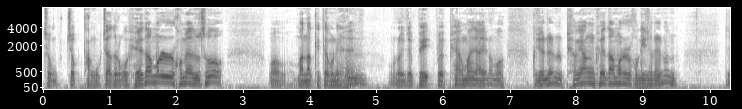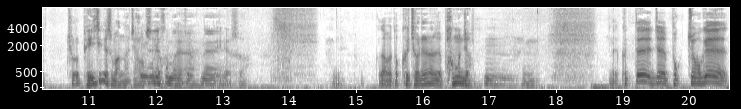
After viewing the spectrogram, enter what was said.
정적 당국자들하고 회담을 하면서 뭐 만났기 때문에 음. 물론 이제 배, 평양만이 아니라 뭐 그 전에는 평양 회담을 하기 전에는 주로 베이징에서 만나지 않았어요. 중국에서 먼저. 네. 네. 그래서 그다음에 또 그 전에는 이제 판문점. 음. 음. 그때 이제 북쪽의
